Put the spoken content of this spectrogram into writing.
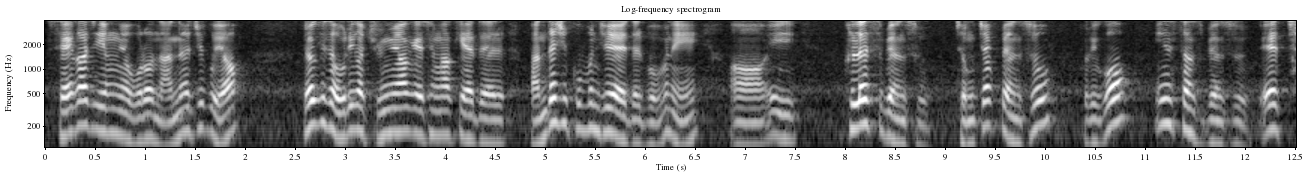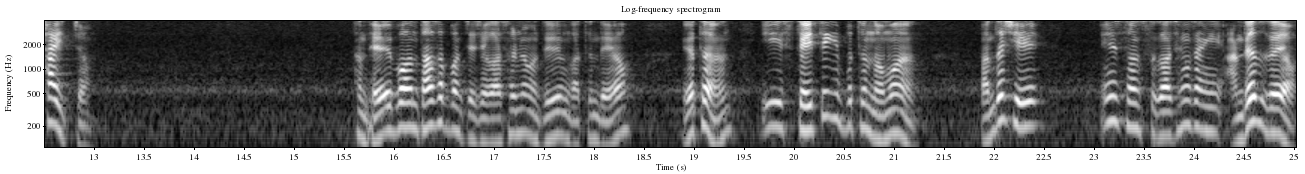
세 가지 영역으로 나눠지고요. 여기서 우리가 중요하게 생각해야 될 반드시 구분 지어야 될 부분이 어, 이 클래스 변수, 정적 변수, 그리고 인스턴스 변수의 차이점. 한 네 번, 다섯 번째 제가 설명을 드리는 것 같은데요. 여튼 이 스테이틱이 붙은 놈은 반드시 인스턴스가 생성이 안 돼도 돼요.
